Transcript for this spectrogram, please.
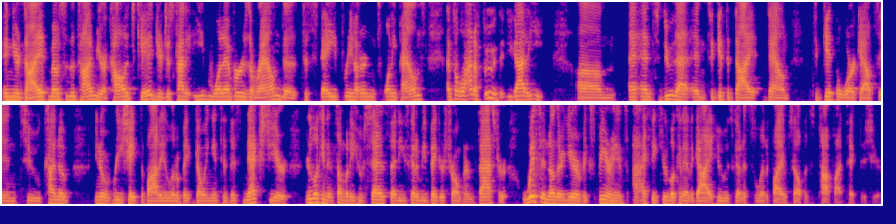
in your diet most of the time. You're a college kid, you're just kind of eating whatever is around to, to stay 320 pounds. That's a lot of food that you got to eat um, and, and to do that and to get the diet down, to get the workouts in, to kind of you know, reshape the body a little bit going into this next year. You're looking at somebody who says that he's going to be bigger, stronger, and faster with another year of mm-hmm. experience. Mm-hmm. I think you're looking at a guy who is going to solidify himself as a top five pick this year.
